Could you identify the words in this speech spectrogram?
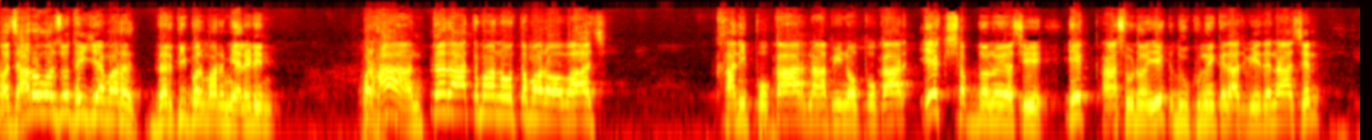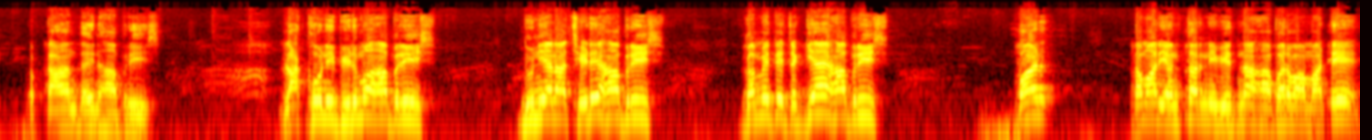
હજારો વર્ષો થઈ ગયા મારે ધરતી પર મારે મેલેડીન. પણ હા, અંતરાત્માનો તમારો અવાજ ખાલી પોકાર નાભીનો પોકાર, એક શબ્દનો હશે. એક આંસુડો, એક દુઃખનો કદાચ વેદના હશે ને? તો કાન દઈને હાંભરીશ લાખોની ભીડમાં હાંભરીશ દુનિયાના છેડે હાંભરીશ ગમે તે જગ્યાએ હાંભરીશ પણ તમારી અંતરની વેદના સાંભળવા માટે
